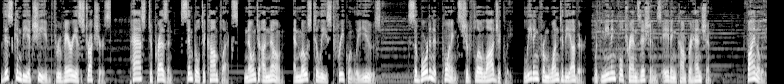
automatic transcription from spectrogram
This can be achieved through various structures, past to present, simple to complex, known to unknown, and most to least frequently used. Subordinate points should flow logically, leading from one to the other, with meaningful transitions aiding comprehension. Finally,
